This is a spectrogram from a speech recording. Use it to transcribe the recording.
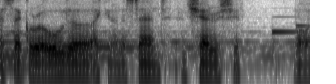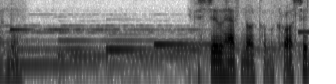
As I grow older, I can understand and cherish it more and more. If you still have not come across it,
